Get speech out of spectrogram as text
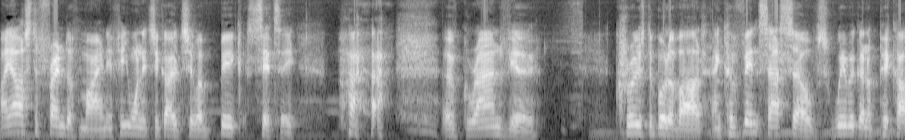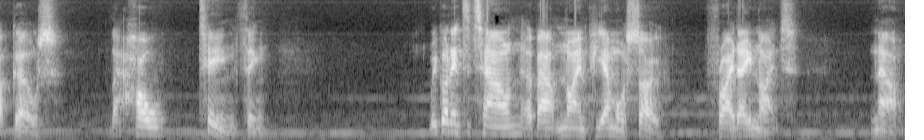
I asked a friend of mine if he wanted to go to a big city of Grandview, cruise the boulevard, and convince ourselves we were going to pick up girls that whole team thing. We got into town about 9 pm or so, Friday night. Now,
